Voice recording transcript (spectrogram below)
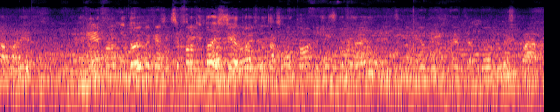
Você falou que dois, você falou que dois dias com o toque, a gente Eu nem dou duas quatro.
